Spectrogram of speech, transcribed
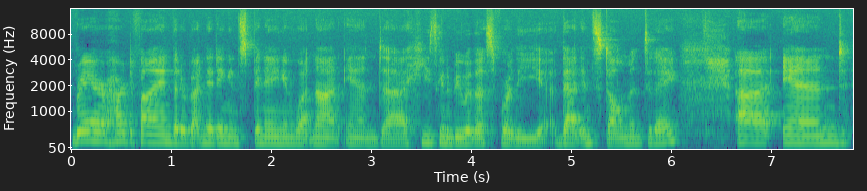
rare, hard to find, that are about knitting and spinning and whatnot, and uh, he's going to be with us for the that installment today. Uh, and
